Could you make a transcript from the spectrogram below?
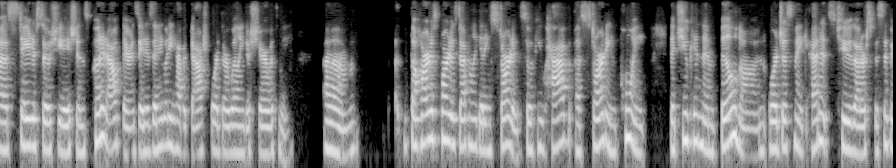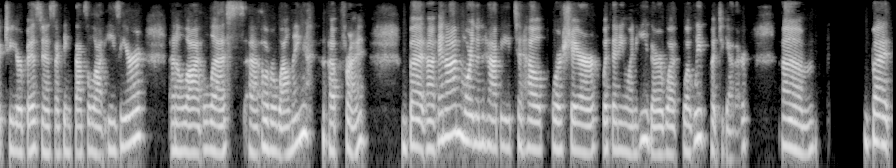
uh, state associations, put it out there and say, does anybody have a dashboard they're willing to share with me? Um, the hardest part is definitely getting started. So if you have a starting point that you can then build on or just make edits to that are specific to your business, I think that's a lot easier and a lot less uh, overwhelming up front. But uh, and I'm more than happy to help or share with anyone either what what we've put together. Um, but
